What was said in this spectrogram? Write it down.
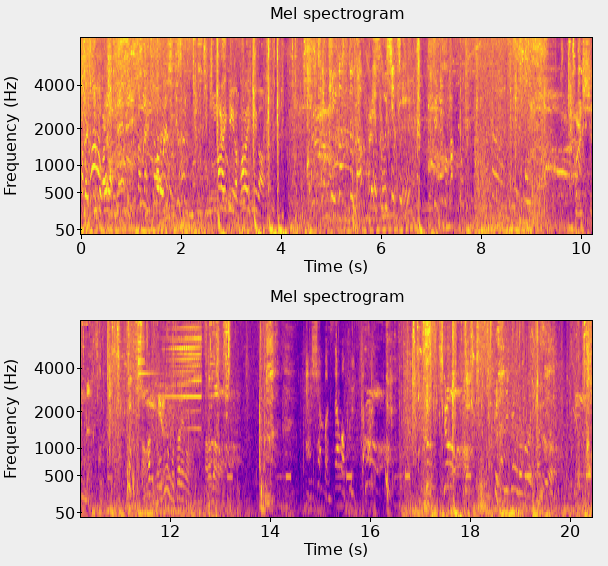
하나 이쪽으로 가 파라 이킹이다 이킹이다 이것도 너프의 훨씬 낫고 하나 정신을 못하네 너 알아봐 다시 한번 싸워볼까? 실패한 것으로 다시요 나.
